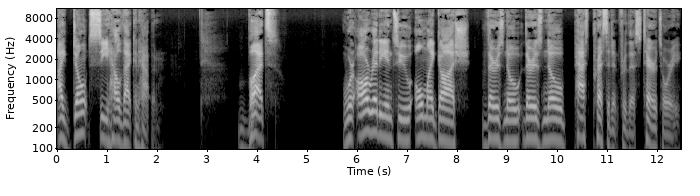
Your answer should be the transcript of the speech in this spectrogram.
I don't see how that can happen. But we're already into oh my gosh, there is no there is no past precedent for this territory,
